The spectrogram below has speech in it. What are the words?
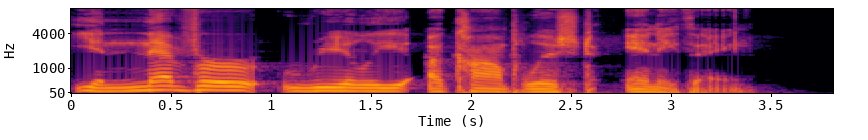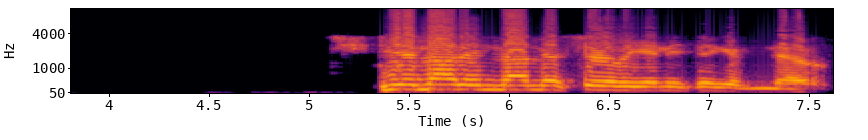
you never really accomplished anything. Yeah, not in, not necessarily anything of note.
